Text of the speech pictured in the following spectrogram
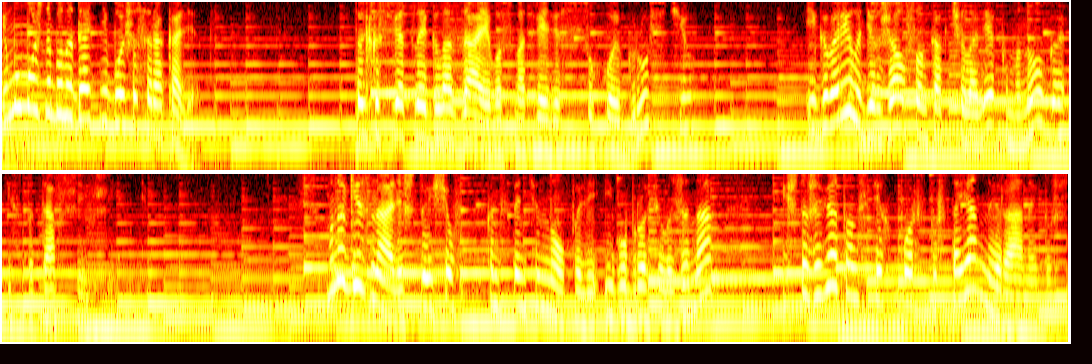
ему можно было дать не больше сорока лет. Только светлые глаза его смотрели с сухой грустью, и говорил и держался он как человек, много испытавший в жизни. Многие знали, что еще в Константинополе его бросила жена, и что живет он с тех пор с постоянной раной в душе.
